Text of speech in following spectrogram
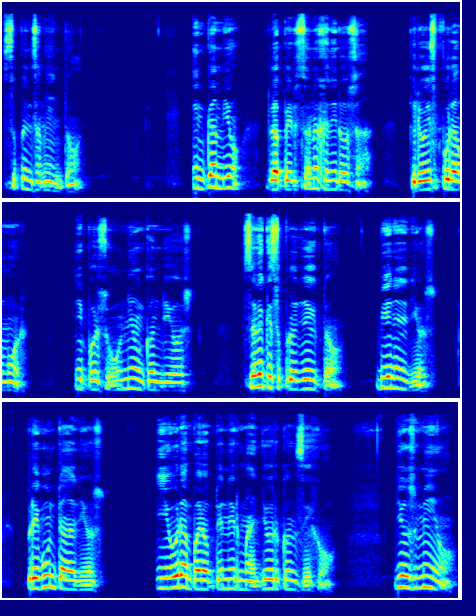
su pensamiento. En cambio, la persona generosa, que lo es por amor y por su unión con Dios, sabe que su proyecto viene de Dios, pregunta a Dios y ora para obtener mayor consejo. Dios mío,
